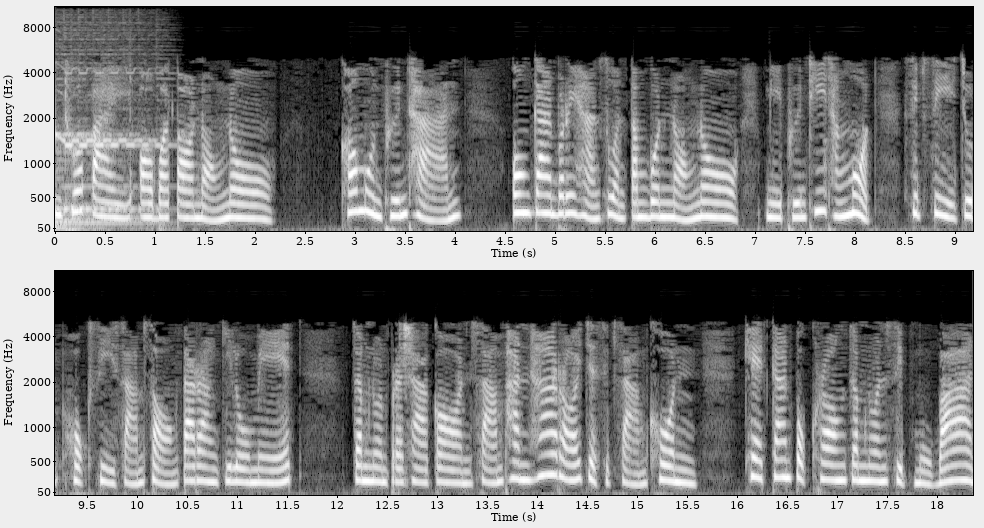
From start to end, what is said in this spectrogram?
ลทั่วไป อบตหนองโน ข้อมูลพื้นฐาน องค์การบริหารส่วนตำบลหนองโน มีพื้นที่ทั้งหมด 14.6432 ตารางกิโลเมตร จำนวนประชากร 3,573 คน เขตการปกครองจำนวน 10 หมู่บ้าน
